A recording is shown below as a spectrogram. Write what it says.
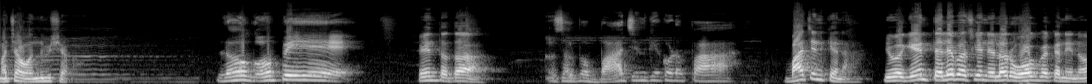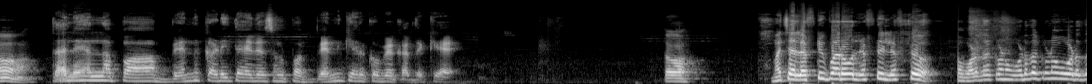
ಮಚ್ಚ ಒಂದು ನಿಮಿಷ. ಲೋ ಗೋಪಿ. ಏನ್ ತಾತ? ಒಂದ್ ಸ್ವಲ್ಪ ಬಾಚಿನ್ಕೆ ಕೊಡಪ್ಪ. ಬಾಚಿಣ್ಕೆನಾ ಇವಾಗೇನು ತಲೆ ಬಾಚ್ಕೊಂಡು ಎಲ್ಲರೂ ಹೋಗ್ಬೇಕಾ ನೀನು? ತಲೆ ಅಲ್ಲಪ್ಪ ಬೆನ್ನು ಕಡಿತಾ ಇದೆ ಸ್ವಲ್ಪ ಬೆನ್ನು ಕೆರ್ಕೋಬೇಕು ಅದಕ್ಕೆ. ತಗೋ. ಮಚ್ಚ ಲೆಫ್ಟಿಗೆ ಬರೋ ಲೆಫ್ಟ್ ಲೆಫ್ಟ್ ಹೊಡೆದ ಕಣೋ ಹೊಡೆದ ಕಣೋ ಹೊಡೆದ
